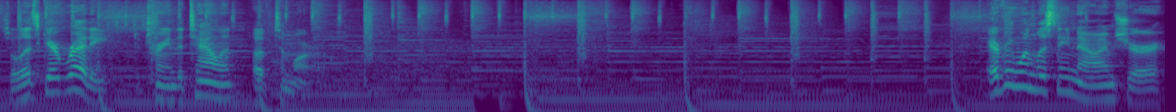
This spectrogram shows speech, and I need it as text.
So let's get ready to train the talent of tomorrow. Everyone listening now, I'm sure,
